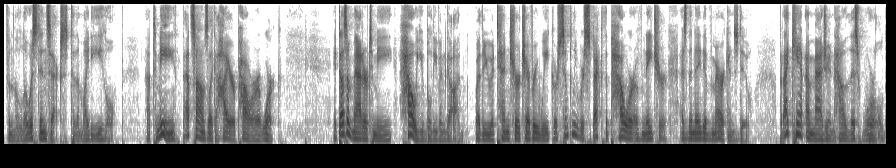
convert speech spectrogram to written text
from the lowest insects to the mighty eagle. Now, to me, that sounds like a higher power at work. It doesn't matter to me how you believe in God whether you attend church every week or simply respect the power of nature as the Native Americans do. But I can't imagine how this world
